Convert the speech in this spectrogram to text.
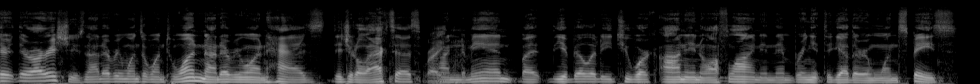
There, there are issues. Not everyone's a one to one. Not everyone has digital access Right. on demand. But the ability to work on and offline, and then bring it together in one space,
